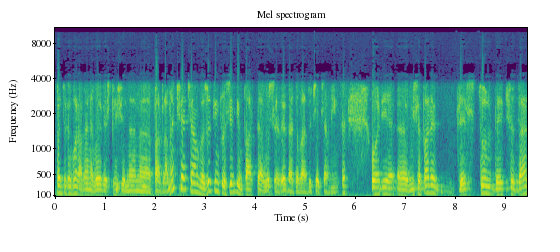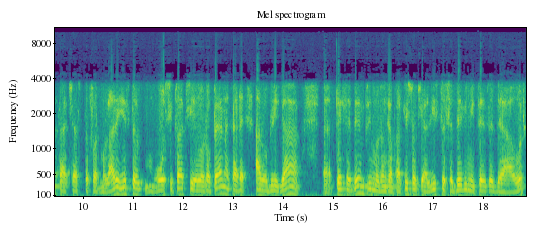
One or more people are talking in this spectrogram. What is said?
pentru că vor avea nevoie de sprijin în uh, Parlament, ceea ce am văzut inclusiv din partea USR, dacă vă aduceți aminte. Ori uh, mi se pare destul de ciudată această formulare. Este o situație europeană care ar obliga uh, PSD, în primul rând, ca Partid Socialist, să se delimiteze de aur,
